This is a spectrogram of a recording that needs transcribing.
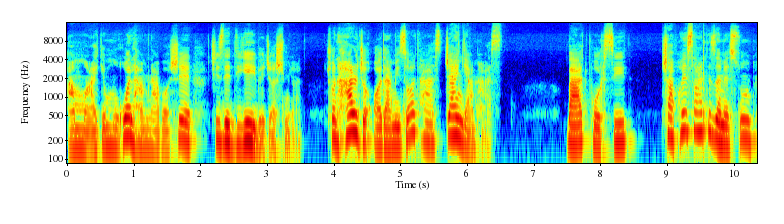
اما اگه مغول هم نباشه چیز دیگه ای به جاش میاد. چون هر جا آدمیزاد هست جنگم هست. بعد پرسید شبهای سرد زمستون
